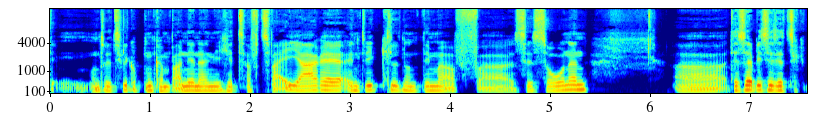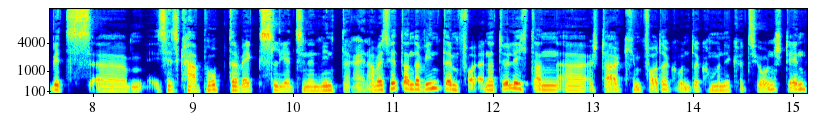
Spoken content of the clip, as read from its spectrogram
die, unsere Zielgruppenkampagnen eigentlich jetzt auf zwei Jahre entwickelt und immer auf äh, Saisonen. Äh, deshalb ist es jetzt, wird's, ähm, ist es kein abrupter Wechsel jetzt in den Winter rein. Aber es wird dann der Winter im, natürlich dann äh, stark im Vordergrund der Kommunikation stehen.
